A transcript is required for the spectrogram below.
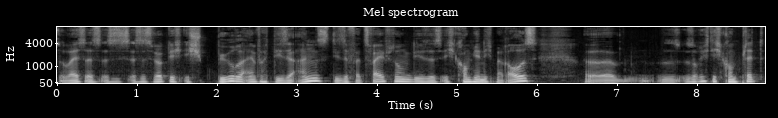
So weißt du, es, es, ist, es ist wirklich, ich spüre einfach diese Angst, diese Verzweiflung, dieses, ich komme hier nicht mehr raus, äh, so richtig komplett,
